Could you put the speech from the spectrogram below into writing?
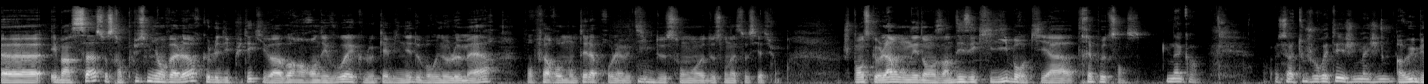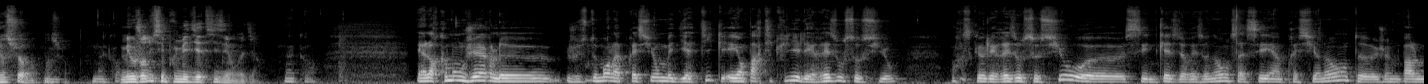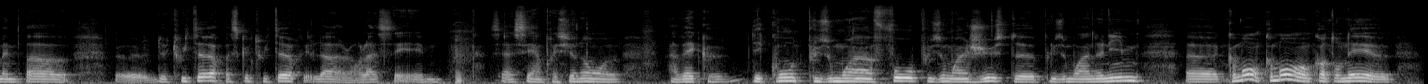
Euh, et ben ça, ce sera plus mis en valeur que le député qui va avoir un rendez-vous avec le cabinet de Bruno Le Maire pour faire remonter la problématique de son, de son association. Je pense que là, on est dans un déséquilibre qui a très peu de sens. D'accord. Ça a toujours été, j'imagine. Ah oui, bien sûr, bien sûr. D'accord. Mais aujourd'hui, c'est plus médiatisé, on va dire. D'accord. Et alors, comment on gère le, justement la pression médiatique et en particulier les réseaux sociaux? Parce que les réseaux sociaux, euh, c'est une caisse de résonance assez impressionnante. Euh, Je ne parle même pas euh, de Twitter, parce que Twitter, là, alors là, c'est assez impressionnant avec des comptes plus ou moins faux, plus ou moins justes, plus ou moins anonymes. Comment, comment, quand on est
